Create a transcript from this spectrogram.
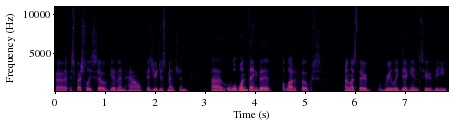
uh, especially so given how, as you just mentioned, uh, well, one thing that a lot of folks, unless they really dig into the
